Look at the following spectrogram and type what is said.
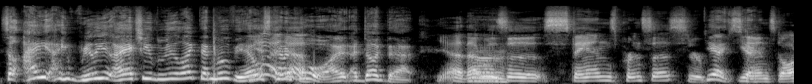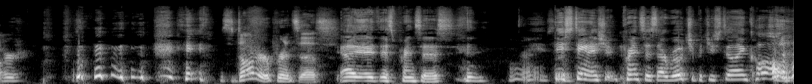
So I, I really, I actually really like that movie. That was kind of yeah. cool. I, I dug that. Yeah, that was uh, Stan's princess or Yeah, yeah. Stan's daughter. it's a daughter or princess. Uh, it- it's Princess. All right, so- Hey, Stan, I should, Princess, I wrote you, but you still ain't called.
